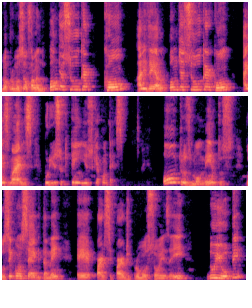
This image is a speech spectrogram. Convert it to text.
uma promoção falando pão de açúcar com a Livelo, pão de açúcar com a Smiles. Por isso que tem isso que acontece. Outros momentos, você consegue também é, participar de promoções aí do IUP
